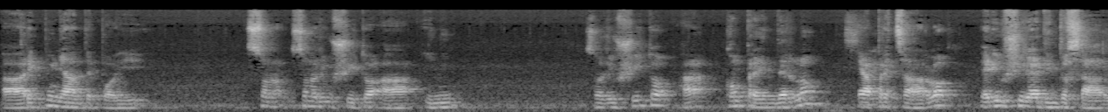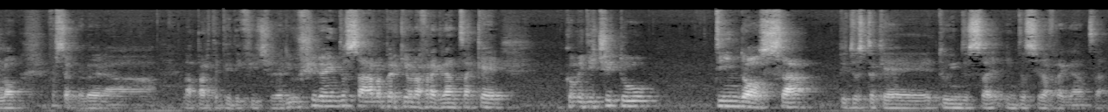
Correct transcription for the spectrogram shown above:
ah, ripugnante, poi sono, sono riuscito a in- sono riuscito a comprenderlo Sì. e apprezzarlo e riuscire ad indossarlo. Forse quello era la parte più difficile, riuscire a indossarlo perché è una fragranza che, come dici tu, ti indossa piuttosto che tu indossi, indossi la fragranza.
